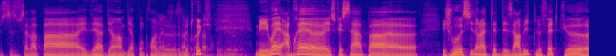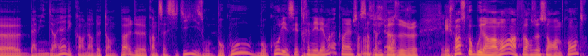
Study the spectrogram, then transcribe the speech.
ça m'a pas aidé à bien bien comprendre ouais, le, ça, truc. mais- ouais, après, euh, est-ce que ça a pas euh, joué aussi dans la tête des arbitres le fait que, bah mine de rien, les corners de Tampa, de Kansas City, ils ont beaucoup, beaucoup laissé traîner les mains quand même sur certaines phases de jeu. Et je pense qu'au bout d'un moment, à force de s'en rendre compte,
